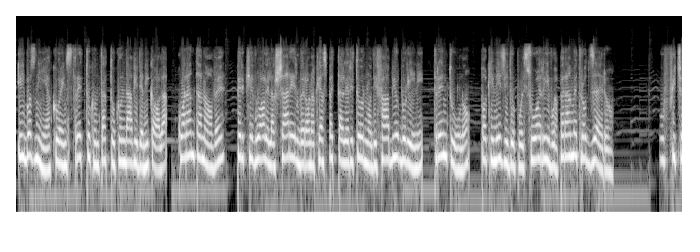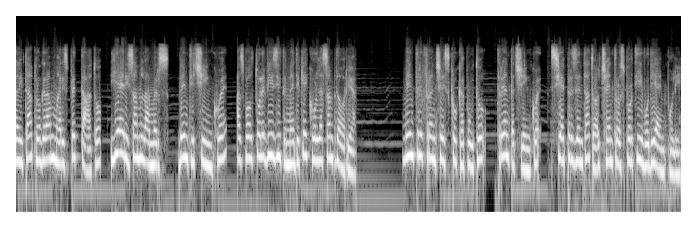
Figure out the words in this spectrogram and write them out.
Il bosniaco è in stretto contatto con Davide Nicola, 49, perché vuole lasciare il Verona che aspetta il ritorno di Fabio Borini, 31, pochi mesi dopo il suo arrivo a parametro 0. Ufficialità programma rispettato, ieri Sam Lammers, 25, ha svolto le visite mediche con la Sampdoria. Mentre Francesco Caputo, 35, si è presentato al centro sportivo di Empoli.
